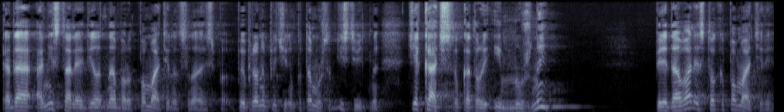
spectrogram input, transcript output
когда они стали делать наоборот, по матери национальности, по, по определенным причинам, потому что действительно те качества, которые им нужны, передавались только по матери.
